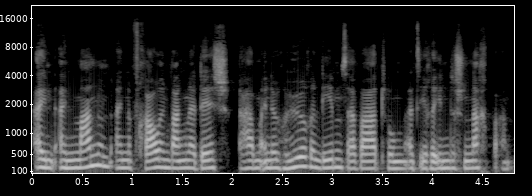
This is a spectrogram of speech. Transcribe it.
ein, ein Mann und eine Frau in Bangladesch haben eine höhere Lebenserwartung als ihre indischen Nachbarn.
